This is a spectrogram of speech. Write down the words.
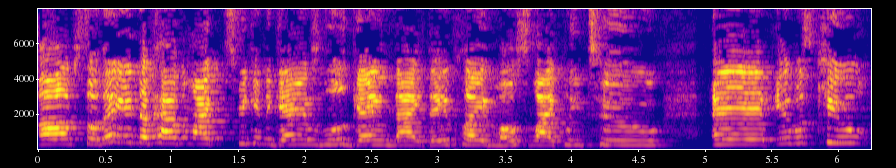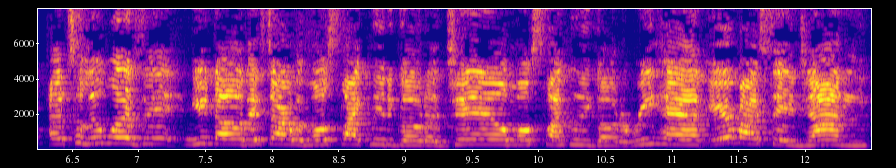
Um, so they end up having like, speaking of games, little game night. They played most likely to and it was cute until it wasn't. You know, they started with most likely to go to jail, most likely to go to rehab. Everybody said Johnny.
